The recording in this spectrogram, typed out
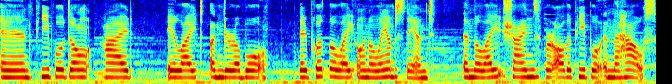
and people don't hide a light under a bowl. They put the light on a lampstand, and the light shines for all the people in the house.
